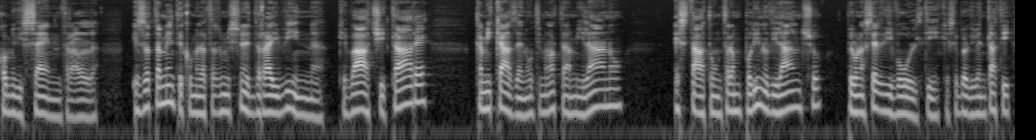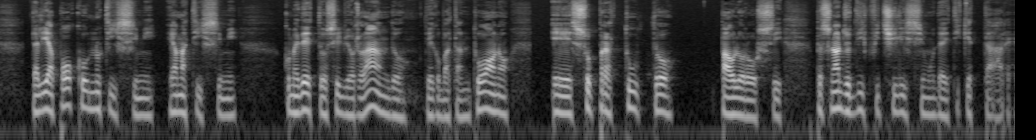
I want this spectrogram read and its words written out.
Comedy Central, esattamente come la trasmissione Drive-In che va a citare Kamikaze in Ultima Notte a Milano è stato un trampolino di lancio per una serie di volti che sembrano diventati da lì a poco notissimi e amatissimi, come detto Silvio Orlando, Diego Batantuono e soprattutto Paolo Rossi, personaggio difficilissimo da etichettare,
